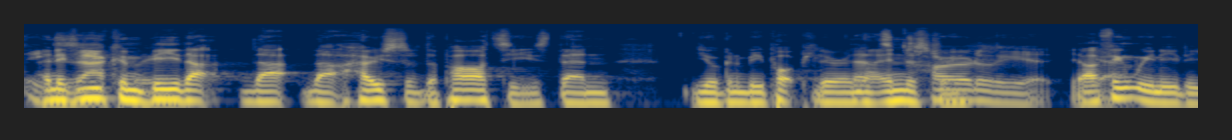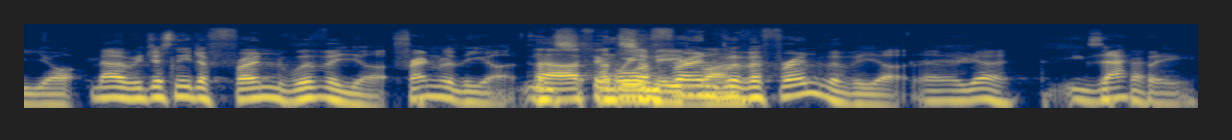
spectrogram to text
And if you can be that that that host of the parties, then you're going to be popular in that's that industry. totally it. yeah, I think we need a yacht. No, we just need a friend with a yacht. Friend with a yacht. No, I think or we a need friend one. with a friend with a yacht. There we go. exactly.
